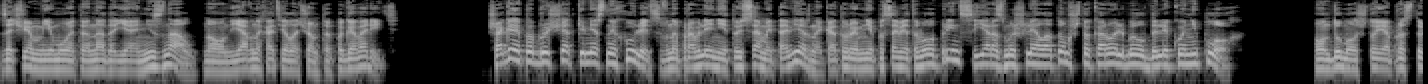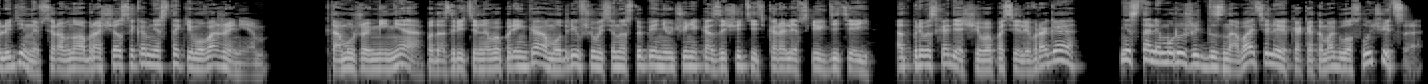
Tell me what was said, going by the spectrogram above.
Зачем ему это надо, я не знал, но он явно хотел о чем-то поговорить. Шагая по брусчатке местных улиц в направлении той самой таверны, которую мне посоветовал принц, я размышлял о том, что король был далеко неплох. Он думал, что я простолюдин и все равно обращался ко мне с таким уважением. К тому же меня, подозрительного паренька, умудрившегося на ступени ученика защитить королевских детей от превосходящего по силе врага, не стали мурыжить дознаватели, как это могло случиться.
